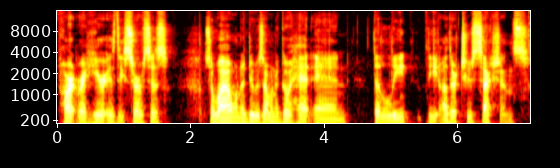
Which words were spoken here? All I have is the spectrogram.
part right here is the services. So what I want to do is I want to go ahead and delete the other two sections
